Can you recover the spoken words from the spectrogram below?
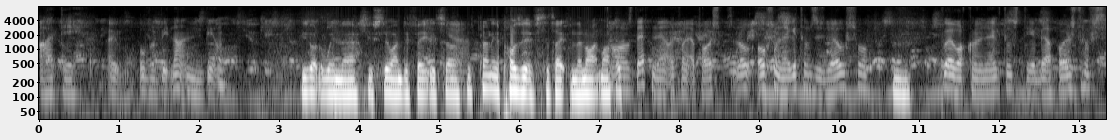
I had to out, overbeat that and beat him. You got the win there, you're still undefeated, so Yeah. there's plenty of positives to take from the night, Michael. Oh, there's definitely plenty of positives, also negatives as well, so, hmm. got to work on the negatives to get better positives.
